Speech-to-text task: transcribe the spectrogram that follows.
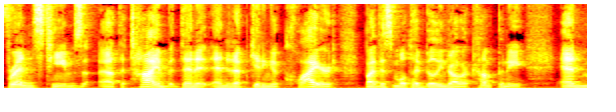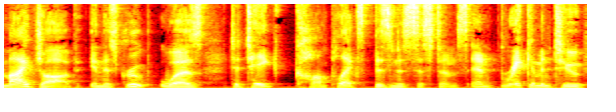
friends teams at the time, but then it ended up getting acquired by this multi-billion dollar company. And my job in this group was to take complex business systems and break them into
